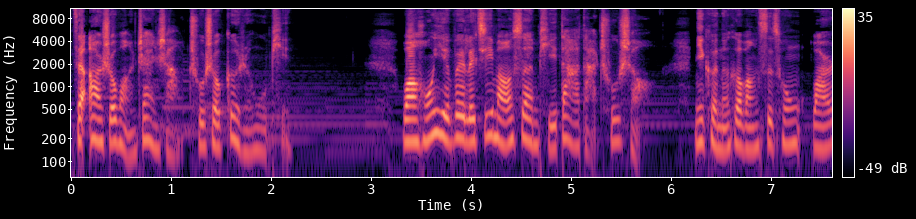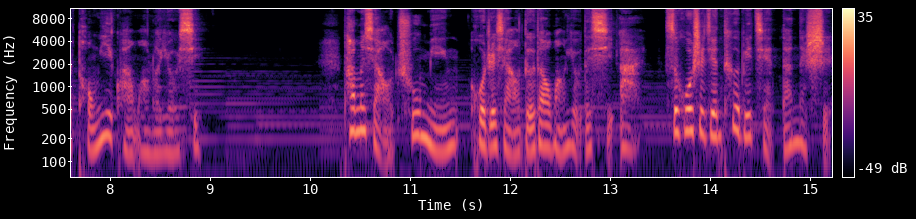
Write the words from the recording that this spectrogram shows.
在二手网站上出售个人物品，网红也为了鸡毛蒜皮大打出手，你可能和王思聪玩同一款网络游戏，他们想要出名或者想要得到网友的喜爱。似乎是件特别简单的事，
